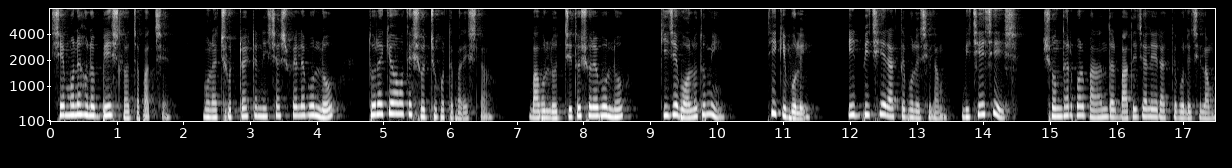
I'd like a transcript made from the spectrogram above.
সে মনে হলো বেশ লজ্জা পাচ্ছে। মোনা ছোট্ট একটা নিঃশ্বাস ফেলে বলল, তোরা কেউ আমাকে সহ্য করতে পারিস না। বাবু লজ্জিত সরে বলল, কি যে বলো তুমি? ঠিকই বলি। ইট বিছিয়ে রাখতে বলেছিলাম। বিছিয়েছিস? সন্ধ্যার পর বারান্দার বাতি জ্বালিয়ে রাখতে বলেছিলাম।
